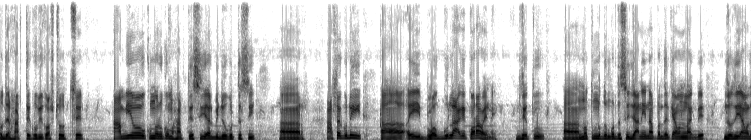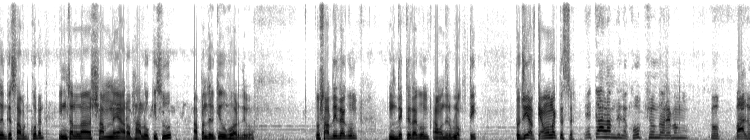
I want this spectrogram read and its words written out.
ওদের হাঁটতে খুবই কষ্ট হচ্ছে। আমিও কোনো রকম হাঁটতেছি আর ভিডিও করতেছি, আর আশা করি এই ব্লগগুলো আগে করা হয় নাই। যেহেতু নতুন নতুন করতেছি, জানি না আপনাদের কেমন লাগবে। যদি আমাদেরকে সাপোর্ট করেন, ইনশাল্লাহ সামনে আরও ভালো কিছু আপনাদেরকে উপহার দেব। তো সাথেই থাকুন দেখতে থাকুন আমাদের ব্লগটি। তো জিয়াদ কেমন লাগতেছে? এই তো আলহামদুলিল্লাহ খুব সুন্দর এবং খুব ভালো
